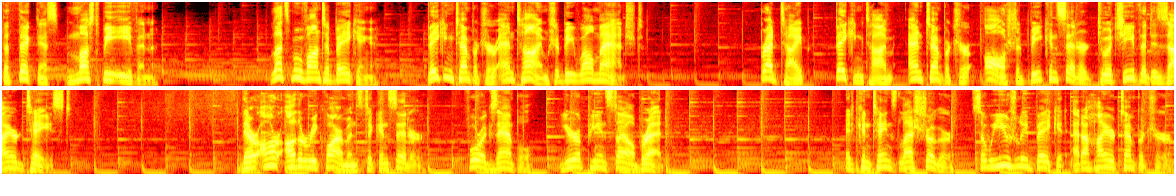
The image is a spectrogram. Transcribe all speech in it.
The thickness must be even. Let's move on to baking. Baking temperature and time should be well matched. Bread type, baking time, and temperature all should be considered to achieve the desired taste. There are other requirements to consider. For example, European-style bread. It contains less sugar, so we usually bake it at a higher temperature.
